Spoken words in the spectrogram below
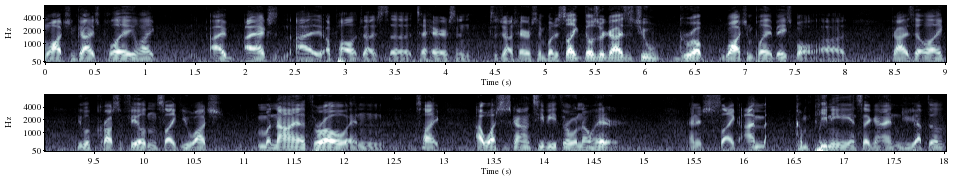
watching guys play like I, I actually I apologize to, to Harrison to Josh Harrison, but it's like those are guys that you grew up watching play baseball. Uh, guys that like you look across the field and it's like you watch Manaea throw and it's like I watch this guy on TV throw a no hitter, and it's just like I'm competing against that guy, and you have to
